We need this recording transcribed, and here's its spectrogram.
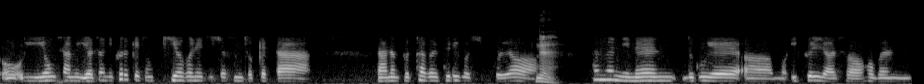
어, 우리 이용삼이 여전히 그렇게 좀 기억을 해주셨으면 좋겠다 라는 부탁을 드리고 싶고요. 네. 할머니는 누구의, 어, 뭐 이끌려서 혹은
